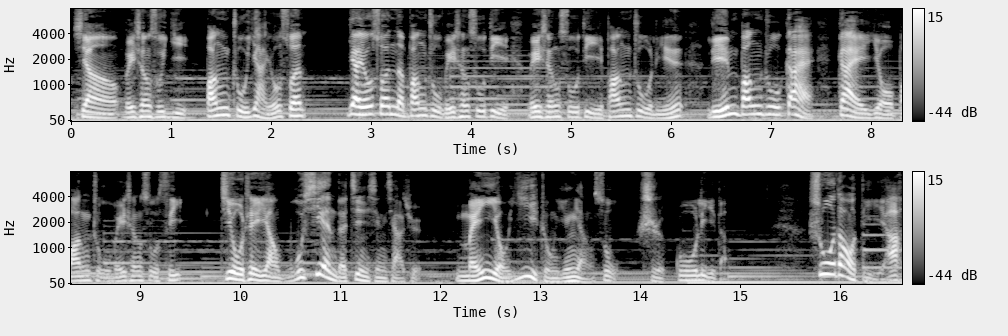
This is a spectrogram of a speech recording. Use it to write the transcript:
像维生素 E 帮助亚油酸，亚油酸呢帮助维生素 D，维生素 D 帮助磷，磷帮助钙，钙又帮助维生素 C，就这样无限的进行下去，没有一种营养素是孤立的。说到底啊，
